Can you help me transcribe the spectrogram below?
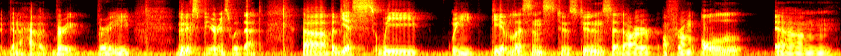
are gonna have a very very good experience with that. Uh, but yes, we we give lessons to students that are from all um,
